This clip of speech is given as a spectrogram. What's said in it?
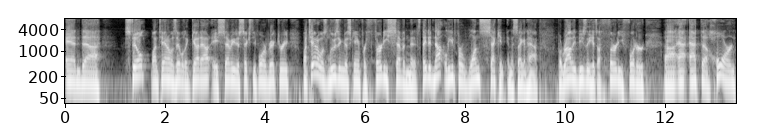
And uh, still, Montana was able to gut out a 70 to 64 victory. Montana was losing this game for 37 minutes. They did not lead for one second in the second half. But Robbie Beasley hits a 30 footer uh, at, at the horn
